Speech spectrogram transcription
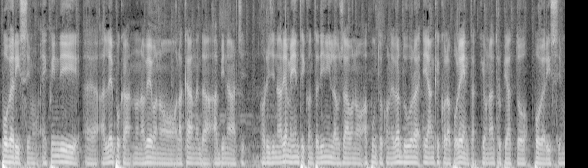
poverissimo e quindi eh, all'epoca non avevano la carne da abbinarci Originariamente i contadini la usavano appunto con le verdure e anche con la polenta, che è un altro piatto poverissimo.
